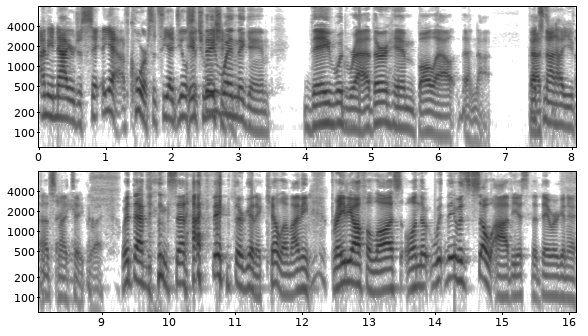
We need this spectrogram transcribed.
I mean, now you're just saying, yeah, of course, it's the ideal if situation. If they win the game, they would rather him ball out than not. That's not how you've been That's my takeaway. With that being said, I think they're gonna kill him. I mean, Brady off a loss on the. It was so obvious that they were gonna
